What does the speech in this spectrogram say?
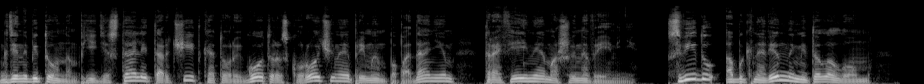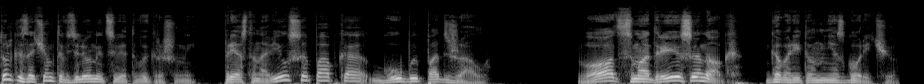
где на бетонном пьедестале торчит который год раскуроченная прямым попаданием трофейная машина времени. С виду обыкновенный металлолом — только зачем-то в зеленый цвет выкрашенный. Приостановился папка, губы поджал. «Вот смотри, сынок», — говорит он мне с горечью.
